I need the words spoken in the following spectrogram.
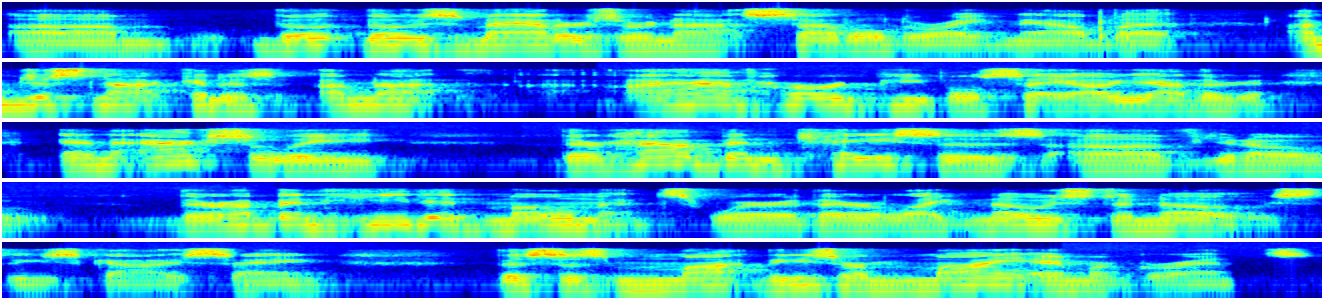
Um, th- those matters are not settled right now, but I'm just not going to. I'm not. I have heard people say, "Oh yeah, they're," and actually, there have been cases of you know there have been heated moments where they're like nose to nose. These guys saying, "This is my. These are my immigrants."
